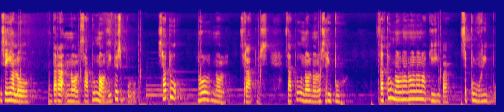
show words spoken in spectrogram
Misalnya lo antara 0 1 0 itu 10 1 0 0 100 1 0 0 1000 1 0 0 0 lagi pak. 10 ribu.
